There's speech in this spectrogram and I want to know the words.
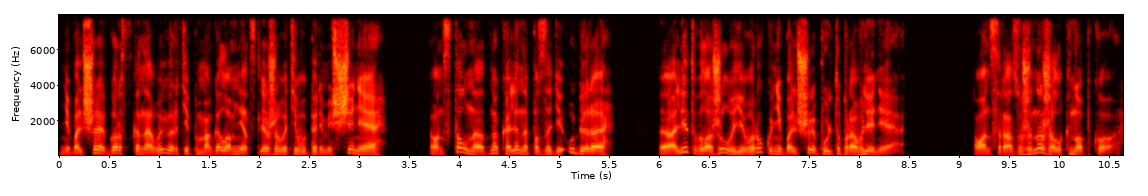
Небольшая горстка на выверте помогала мне отслеживать его перемещение. Он стал на одно колено позади Убера. Алит вложил в его руку небольшой пульт управления. Он сразу же нажал кнопку.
